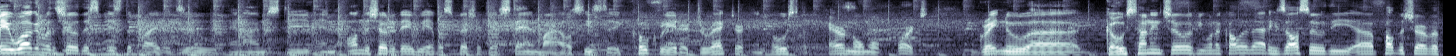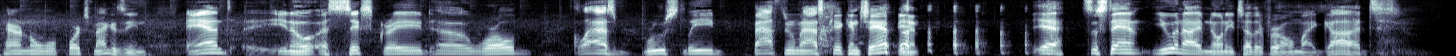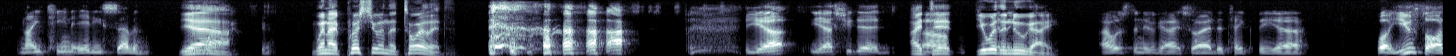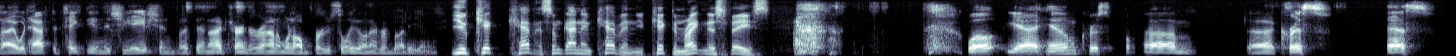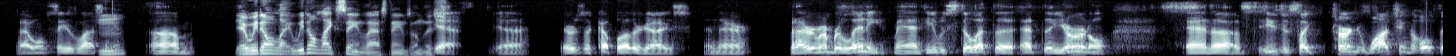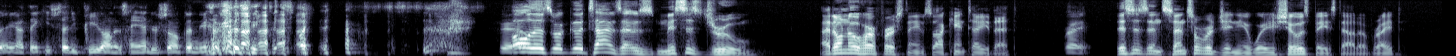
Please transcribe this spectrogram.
Hey, welcome to the show. This is the Private Zoo, and I'm Steve. And on the show today, we have a special guest, Stan Miles. He's the co-creator, director, and host of Paranormal Porch, a great new uh, ghost hunting show, if you want to call it that. He's also the uh, publisher of a Paranormal Porch magazine, and uh, you know, a sixth grade uh, world class Bruce Lee bathroom ass kicking champion. yeah. So Stan, you and I have known each other for oh my god. 1987. Yeah. When I pushed you in the toilet. yeah, yes, you did. I did. Um, you were the new guy. I was the new guy, so I had to take the. Uh, well, you thought I would have to take the initiation, but then I turned around and went all Bruce Lee on everybody. And you kicked Kevin, some guy named Kevin. You kicked him right in his face. well, yeah, him, Chris, um, uh, Chris S. I won't say his last mm-hmm. name. Um, yeah, we don't like we don't like saying last names on this. Yeah, show. yeah. There was a couple other guys in there, but I remember Lenny. Man, he was still at the at the urinal, and uh, he's just like turned watching the whole thing. I think he said he peed on his hand or something. You know, like, yeah. Oh, those were good times. That was Mrs. Drew. I don't know her first name, so I can't tell you that. Right. This is in Central Virginia, where your show is based out of, right?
